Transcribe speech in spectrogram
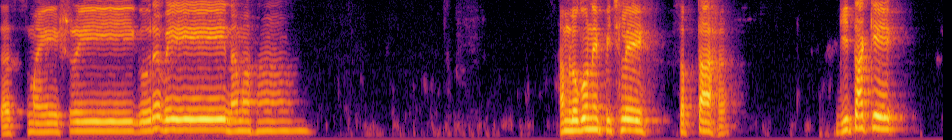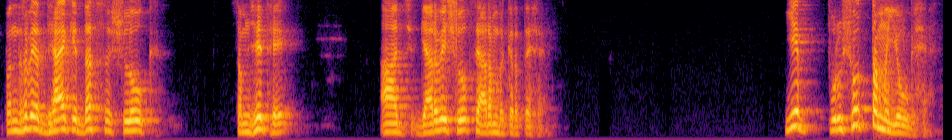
तस्मै श्री गुरवे नमः। हम लोगों ने पिछले सप्ताह गीता के पंद्रहवें अध्याय के दस श्लोक समझे थे, आज ग्यारहवें श्लोक से आरंभ करते हैं। ये पुरुषोत्तम योग है।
